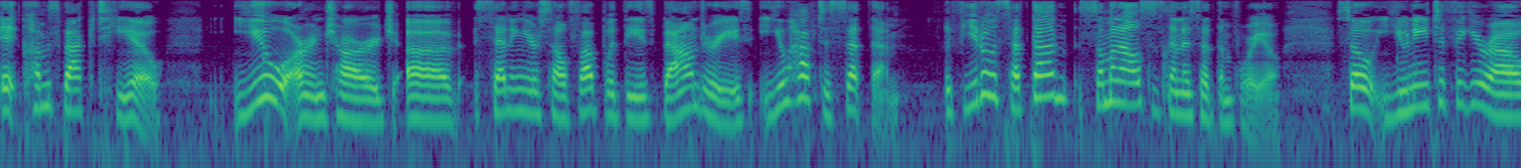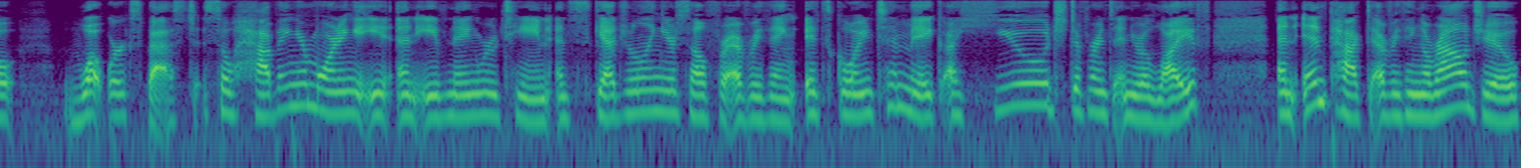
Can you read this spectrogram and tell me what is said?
it comes back to you. You are in charge of setting yourself up with these boundaries. You have to set them. If you don't set them, someone else is going to set them for you. So you need to figure out what works best. So, having your morning and evening routine and scheduling yourself for everything, it's going to make a huge difference in your life and impact everything around you.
